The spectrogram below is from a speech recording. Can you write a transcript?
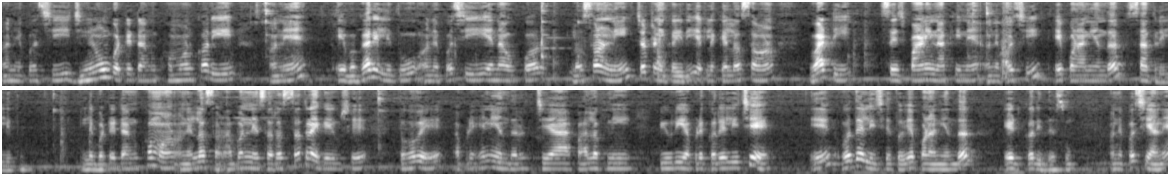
અને પછી ઝીણું બટેટાનું ખમણ કરી અને એ વઘારી લીધું અને પછી એના ઉપર લસણની ચટણી કરી, એટલે કે લસણ, વાટી, સેજ પાણી નાખીને અને પછી એ પણ આની અંદર સાતળી લીધું. એટલે બટેટાનું ખમણ અને લસણ આ બંને સરસ સતળાઈ ગયું છે. તો હવે આપણે એની અંદર જે આ પાલકની પ્યુરી આપણે કરેલી છે એ વધેલી છે, તો એ પણ આની અંદર એડ કરી દેશું અને પછી આને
